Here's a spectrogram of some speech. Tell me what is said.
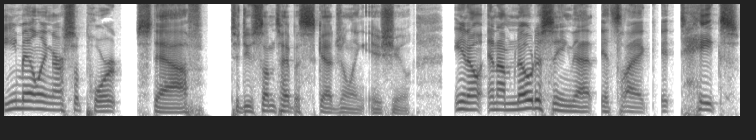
emailing our support staff to do some type of scheduling issue. You know, and I'm noticing that it's like it takes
